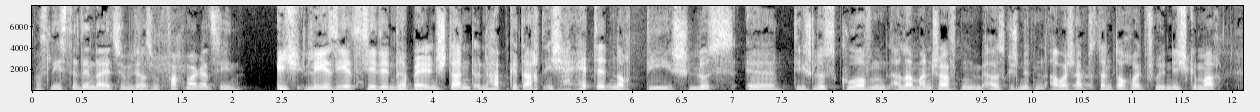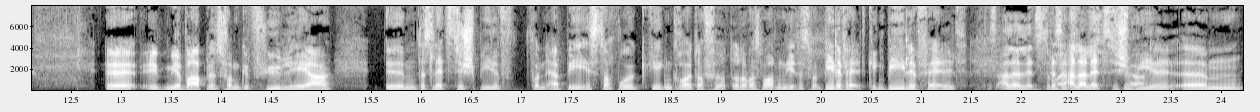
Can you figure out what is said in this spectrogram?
Was liest du denn da jetzt schon wieder aus dem Fachmagazin? Ich lese jetzt hier den Tabellenstand und habe gedacht, ich hätte noch die Schluss, äh, die Schlusskurven aller Mannschaften ausgeschnitten, aber ich habe es dann doch heute früh nicht gemacht. Äh, mir war bloß vom Gefühl her, ähm, das letzte Spiel von RB ist doch wohl gegen Kräuter Fürth oder was war denn? Nee, das war Bielefeld, gegen Bielefeld. Das allerletzte Das allerletzte Ja. Spiel. Ähm,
